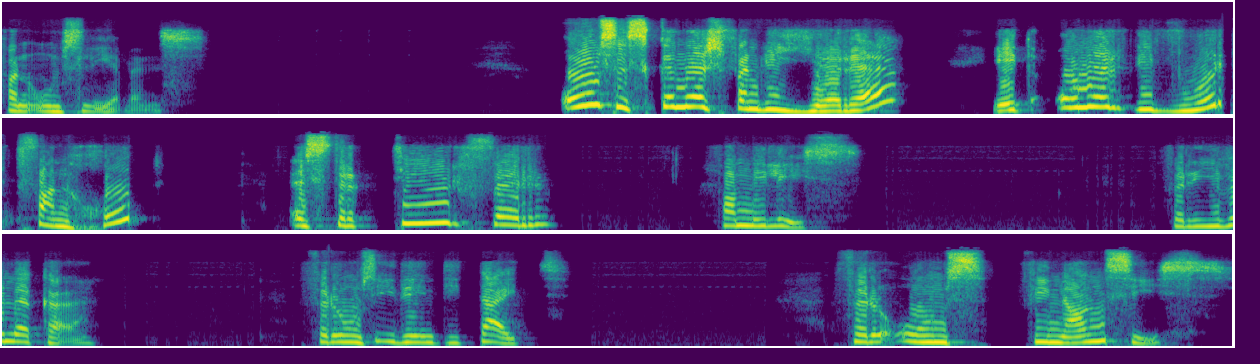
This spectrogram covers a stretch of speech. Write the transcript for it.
van ons lewens. Ons as kinders van die Here het onder die woord van God 'n struktuur vir families vir huwelike vir ons identiteit vir ons finansies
